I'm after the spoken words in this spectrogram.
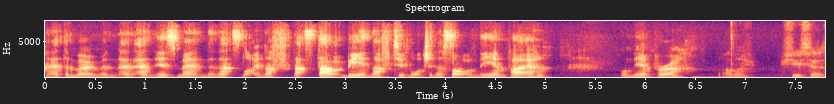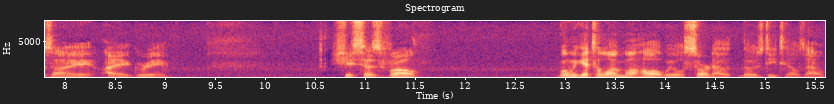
at the moment and, and his men, and that's not enough. That's that won't be enough to launch an assault on the Empire, on the Emperor. Rather. She says, I, I agree. She says, well, when we get to Longma Hall, we will sort out those details out.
